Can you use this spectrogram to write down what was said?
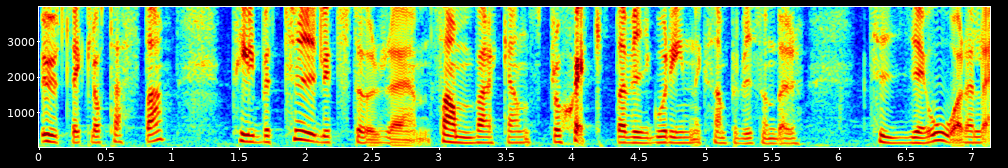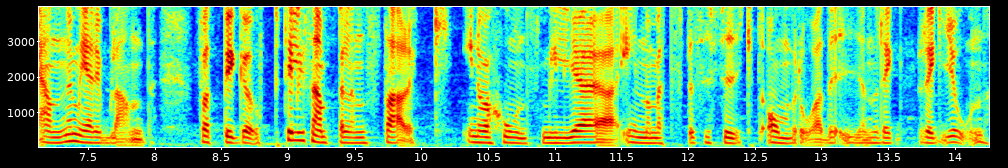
utveckla och testa till betydligt större samverkansprojekt där vi går in exempelvis under tio år eller ännu mer ibland för att bygga upp till exempel en stark innovationsmiljö inom ett specifikt område i en reg region.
